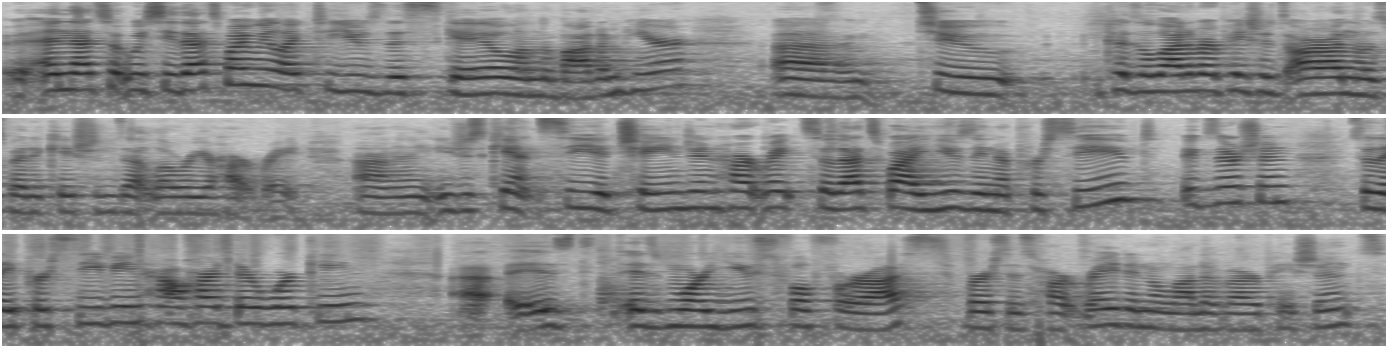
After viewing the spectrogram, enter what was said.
and that's what we see. That's why we like to use this scale on the bottom here um, to because a lot of our patients are on those medications that lower your heart rate, um, and you just can't see a change in heart rate. So that's why using a perceived exertion, so they perceiving how hard they're working, uh, is is more useful for us versus heart rate in a lot of our patients.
